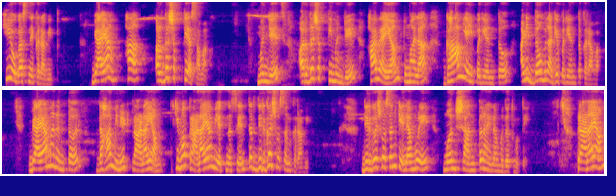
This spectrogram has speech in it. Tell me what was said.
ही योगासने करावीत. व्यायाम हा अर्धशक्ती असावा. म्हणजेच अर्धशक्ती म्हणजे हा व्यायाम तुम्हाला घाम येईपर्यंत आणि दम लागेपर्यंत करावा. व्यायामानंतर दहा मिनिट प्राणायाम किंवा प्राणायाम येत नसेल तर दीर्घश्वसन करावे. दीर्घश्वसन केल्यामुळे मन शांत राहायला मदत होते. प्राणायाम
